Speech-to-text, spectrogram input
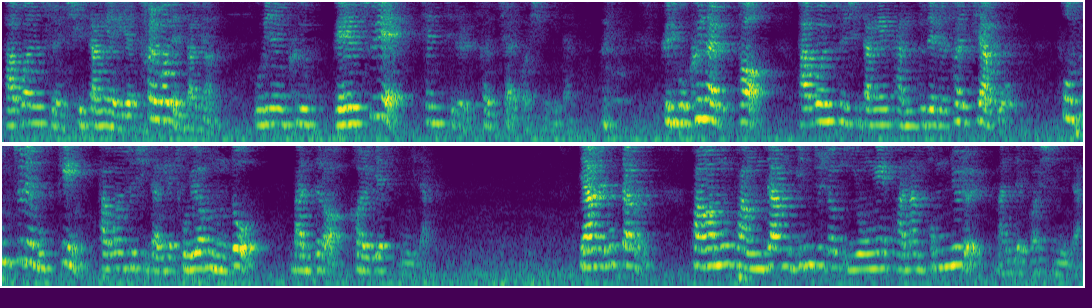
박원순 시장에 의해 철거된다면 우리는 그 배수의 텐트를 설치할 것입니다. 그리고 그날부터 박원순 시장의 단부대를 설치하고 포승줄에 묶인 박원순 시장의 조형문도 만들어 걸겠습니다. 대한애국당은 광화문 광장 민주적 이용에 관한 법률을 만들 것입니다.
